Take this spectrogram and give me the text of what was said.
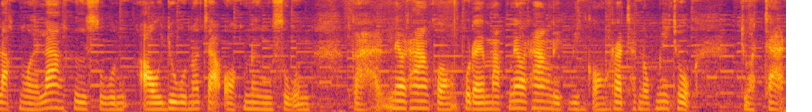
หลักหน่วยล่างคือ0เอาอยู่เนาะจะออก1 0กับแนวทางของผู้ใดมักแนวทางเหล็กวิ่งของราชนกมิโชคจวดจาด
